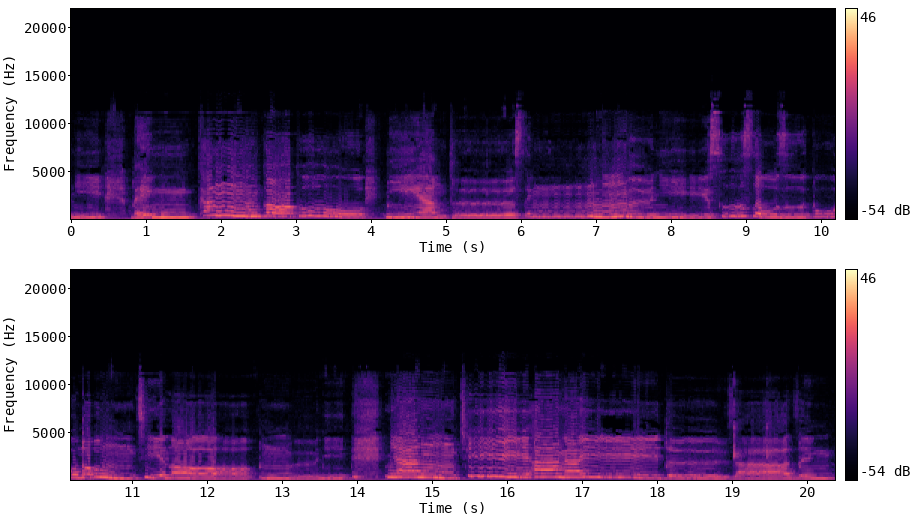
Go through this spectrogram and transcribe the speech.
你平康高苦娘头生，你是手是过没碰见呐，你娘亲爱都杀人，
